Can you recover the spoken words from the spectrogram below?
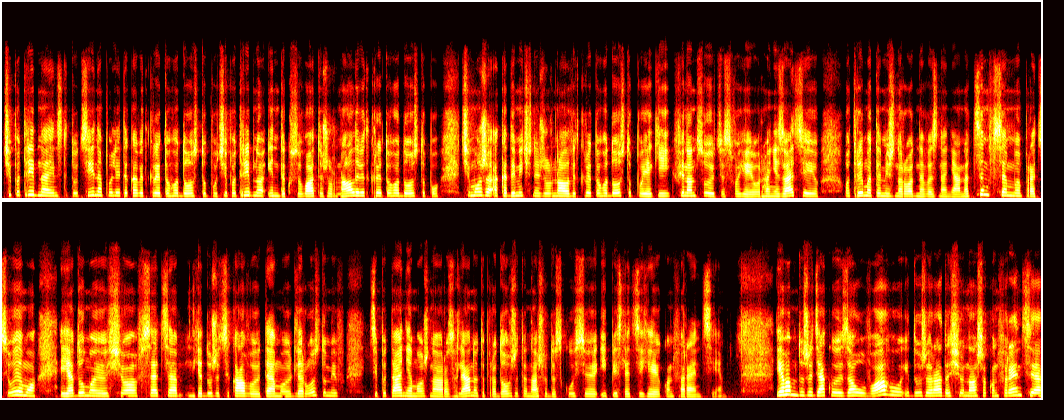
Чи потрібна інституційна політика відкритого доступу, чи потрібно індексувати журнали відкритого доступу, чи може академічний журнал відкритого доступу, який фінансується своєю організацією, отримати міжнародне визнання? Над цим всім ми працюємо, і я думаю, що все це є дуже цікавою темою для роздумів. Ці питання можна розглянути, продовжити нашу дискусію і після цієї конференції. Я вам дуже дякую за увагу і дуже рада, що наша конференція.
